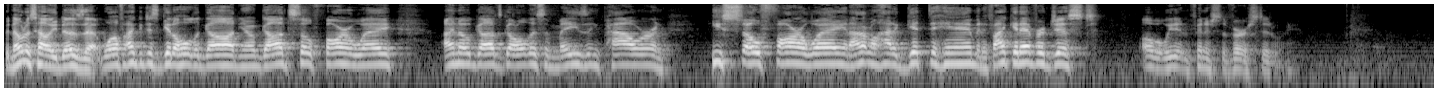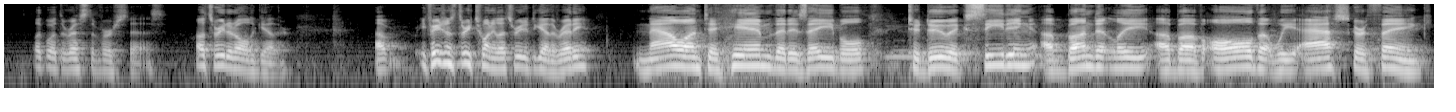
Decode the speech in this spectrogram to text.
But notice how he does that. Well, if I could just get a hold of God, you know, God's so far away. I know God's got all this amazing power and he's so far away and I don't know how to get to him. And if I could ever just. Oh, but we didn't finish the verse, did we? Look what the rest of the verse says. Let's read it all together. Uh, Ephesians 3:20, let's read it together. Ready? Now unto him that is able to do exceeding abundantly above all that we ask or think,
